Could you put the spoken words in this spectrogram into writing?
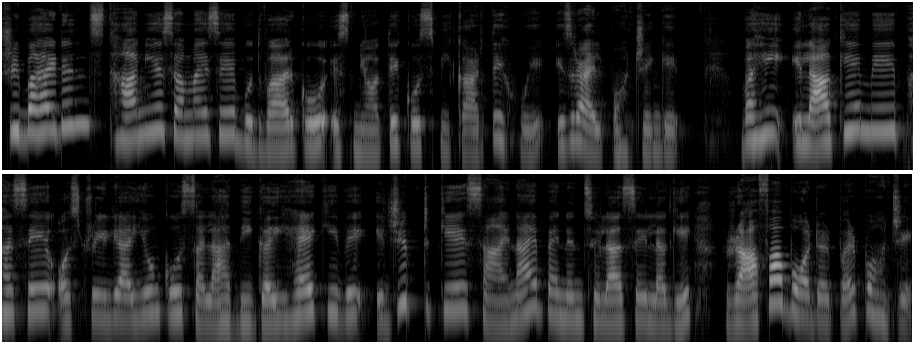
श्री बाइडेन स्थानीय समय से बुधवार को इस न्यौते को स्वीकारते हुए इसराइल पहुँचेंगे। वहीं इलाके में फंसे ऑस्ट्रेलियाइयों को सलाह दी गई है कि वे इजिप्ट के साइनाई पेनिनसुला से लगे राफा बॉर्डर पर पहुँचे।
